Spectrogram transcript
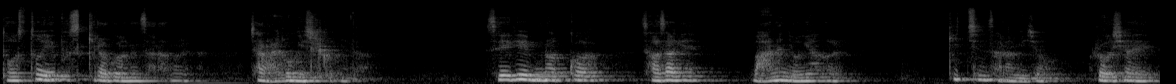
도스토예프스키라고 하는 사람을 잘 알고 계실 겁니다. 세계 문학과 사상에 많은 영향을 끼친 사람이죠. 러시아의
